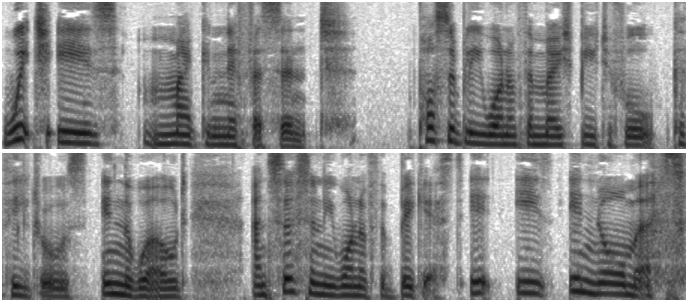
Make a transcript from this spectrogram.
which is magnificent. Possibly one of the most beautiful cathedrals in the world, and certainly one of the biggest. It is enormous.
